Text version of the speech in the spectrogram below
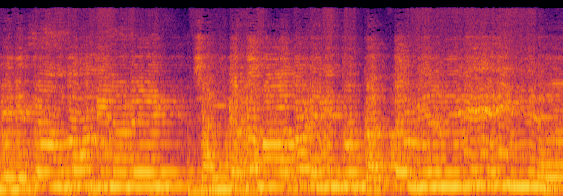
ಮಿನಿತೊಂದು ದಿನವೇ ಸಂಗತ ಮಾತೊಡೆನಿತು ಕರ್ತವ್ಯವಿರಿ ಕರ್ತವ್ಯವಿರಿ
